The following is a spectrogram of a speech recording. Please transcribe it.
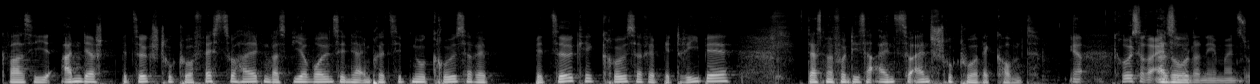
quasi an der Bezirksstruktur festzuhalten. Was wir wollen, sind ja im Prinzip nur größere Bezirke, größere Betriebe, dass man von dieser 1 zu 1 Struktur wegkommt. größere Also- Einzelunternehmen meinst du?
